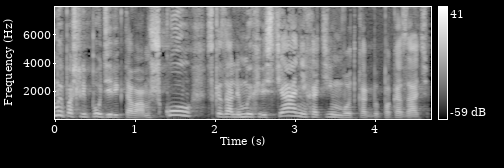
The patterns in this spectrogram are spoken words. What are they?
Мы пошли по директорам школ, сказали, мы христиане, хотим вот как бы показать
